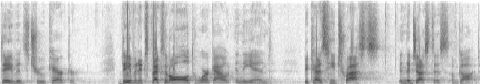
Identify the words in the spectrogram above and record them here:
David's true character. David expects it all to work out in the end because he trusts in the justice of God.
